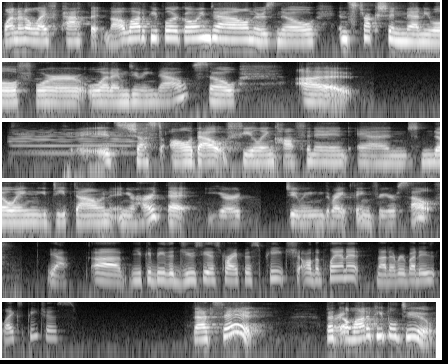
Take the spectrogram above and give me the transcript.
went on a life path that not a lot of people are going down. There's no instruction manual for what I'm doing now. So, uh, it's just all about feeling confident and knowing deep down in your heart that you're doing the right thing for yourself. Yeah. Uh, you could be the juiciest, ripest peach on the planet. Not everybody likes peaches. That's it. But right? a lot of people do.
